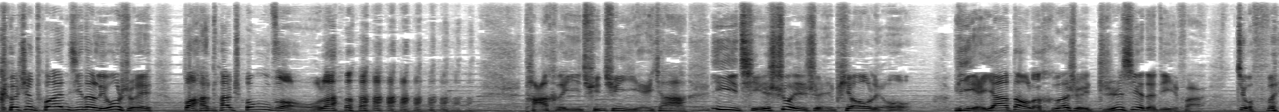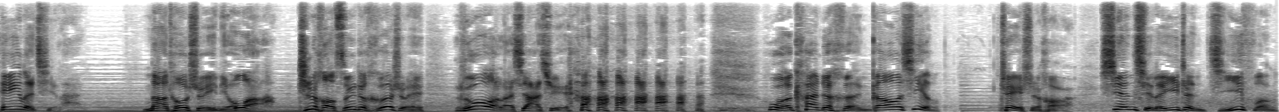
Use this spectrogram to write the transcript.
可是湍急的流水把它冲走了。它和一群群野鸭一起顺水漂流，野鸭到了河水直泻的地方就飞了起来，那头水牛啊，只好随着河水落了下去。我看着很高兴。这时候掀起了一阵疾风。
